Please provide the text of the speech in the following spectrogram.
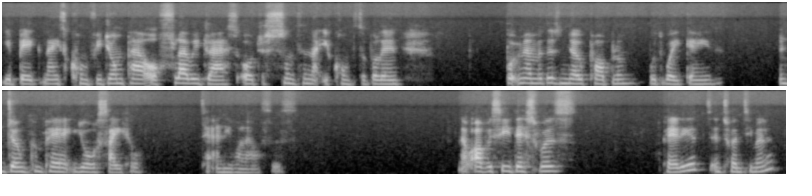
your big nice comfy jumper or flowy dress or just something that you're comfortable in? But remember, there's no problem with weight gain and don't compare your cycle to anyone else's. Now, obviously, this was periods in 20 minutes.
